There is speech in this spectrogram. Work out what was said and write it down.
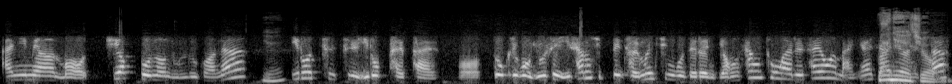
아니면 뭐 지역 번호 누르거나 예. 1577, 1588, 뭐, 또 그리고 요새 20, 30대 젊은 친구들은 영상 통화를 사용을 많이 하지 많이 않습니까? 하죠.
